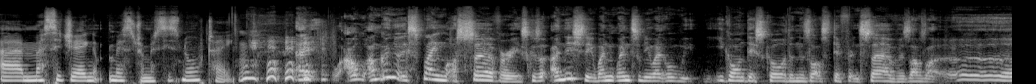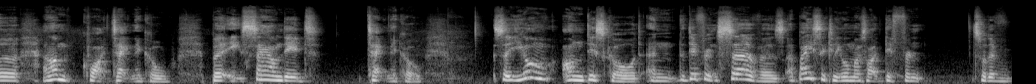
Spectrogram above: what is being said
um, messaging Mr. and Mrs. Naughty. and I'm going to explain what a server is because initially, when when somebody went, oh, you go on Discord and there's lots of different servers, I was like, Ugh. and I'm quite technical, but it sounded technical. So you go on, on Discord, and the different servers are basically almost like different sort of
